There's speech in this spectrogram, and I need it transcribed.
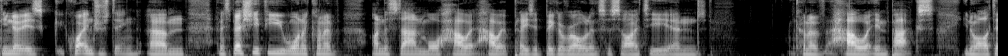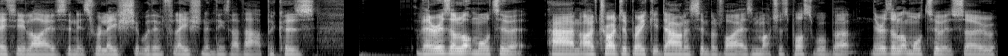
you know is quite interesting. Um, and especially if you want to kind of understand more how it how it plays a bigger role in society and kind of how it impacts you know our day-to-day lives and its relationship with inflation and things like that because there is a lot more to it. And I've tried to break it down and simplify it as much as possible but there is a lot more to it. So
